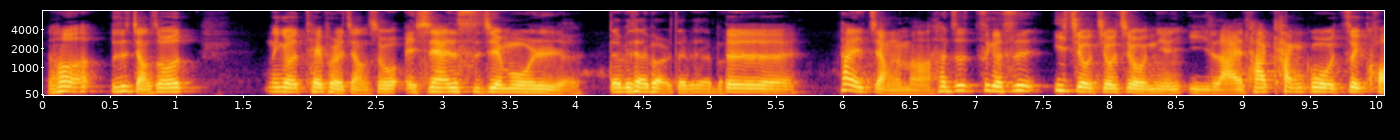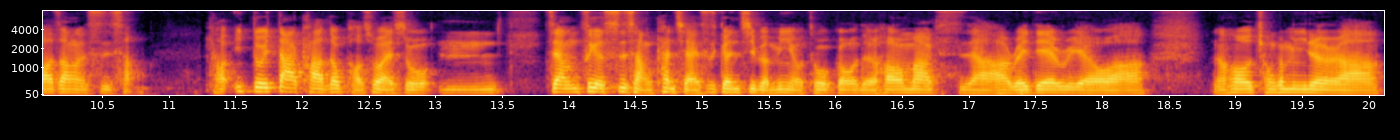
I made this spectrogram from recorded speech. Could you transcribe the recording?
然后不是讲说那个 Taper 讲说，诶、欸，现在是世界末日了。David Taper，David Taper，对对对，他也讲了嘛，他这这个是一九九九年以来他看过最夸张的市场，好，一堆大咖都跑出来说，嗯，这样这个市场看起来是跟基本面有脱钩的，Howard Marks 啊，Ray Dalio 啊，然后 Chuck Miller 啊，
